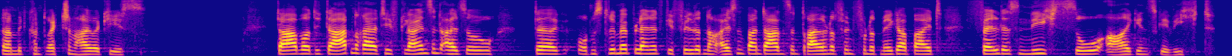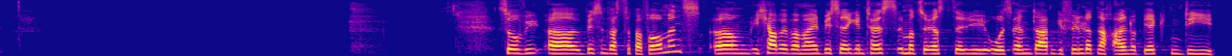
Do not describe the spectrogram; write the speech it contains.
äh, mit Contraction Hierarchies. Da aber die Daten relativ klein sind, also der OpenStreetMap-Planet gefiltert nach Eisenbahndaten sind 300, 500 Megabyte, fällt es nicht so arg ins Gewicht. So wie, äh, ein bisschen was zur Performance. Ähm, ich habe bei meinen bisherigen Tests immer zuerst die OSM-Daten gefiltert nach allen Objekten, die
